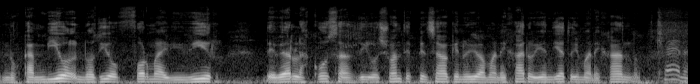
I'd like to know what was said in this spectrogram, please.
nos cambió, nos dio forma de vivir, de ver las cosas. Digo, yo antes pensaba que no iba a manejar, hoy en día estoy manejando. Claro.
